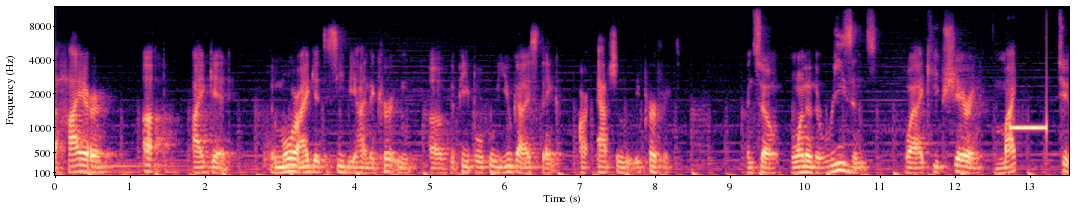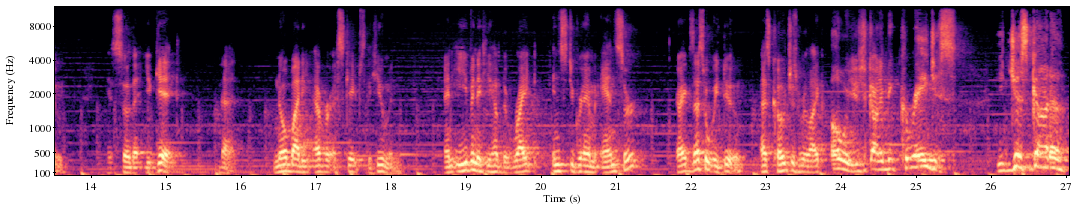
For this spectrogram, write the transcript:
the higher up I get, the more I get to see behind the curtain of the people who you guys think are absolutely perfect. And so one of the reasons why I keep sharing my too is so that you get that nobody ever escapes the human. And even if you have the right Instagram answer, right? Because that's what we do. As coaches, we're like, oh, you just gotta be courageous. You just gotta,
